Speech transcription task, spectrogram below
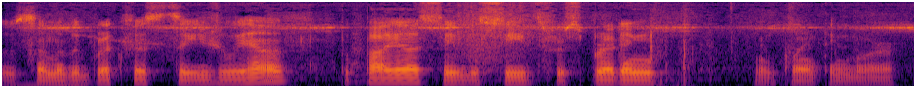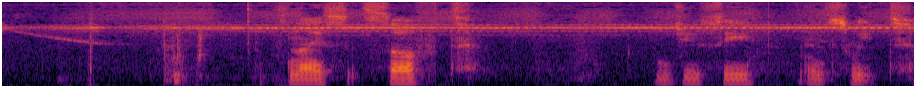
So some of the breakfasts I usually have. Papaya, save the seeds for spreading and planting more. It's nice, it's soft, juicy, and sweet.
